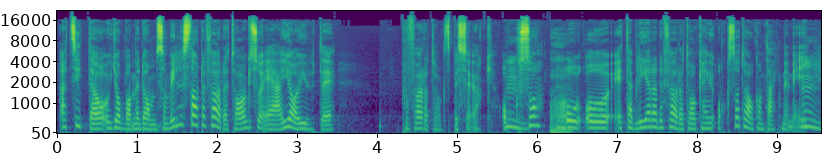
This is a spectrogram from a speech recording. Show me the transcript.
att sitta och jobba med de som vill starta företag så är jag ute på företagsbesök Mm. också. Ja. Och, och etablerade företag kan ju också ta kontakt med mig. Mm.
